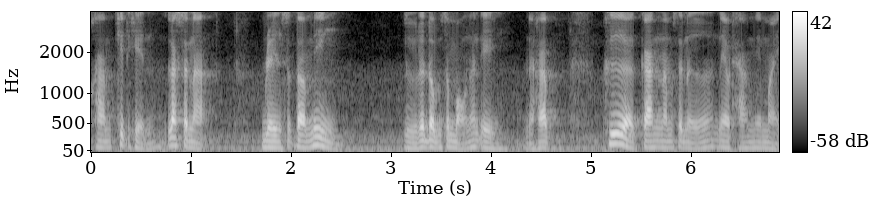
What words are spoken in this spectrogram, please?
ความคิดเห็นลักษณะ brainstorming หรือระดมสมองนั่นเองนะครับ เพื่อการนำเสนอแนวทางใหม่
